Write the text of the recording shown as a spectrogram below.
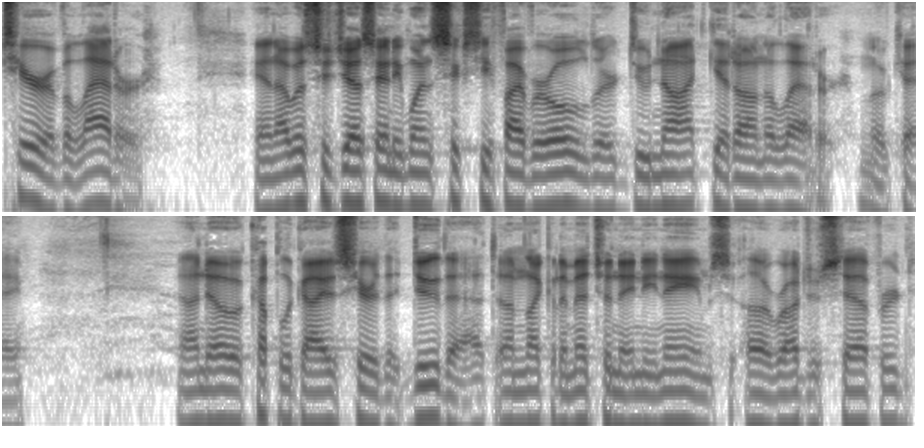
tier of a ladder. And I would suggest anyone 65 or older do not get on a ladder, okay? I know a couple of guys here that do that. I'm not going to mention any names. Uh, Roger Stafford.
